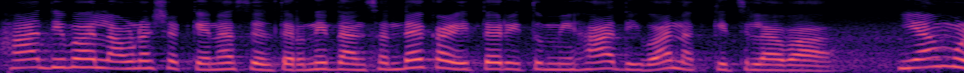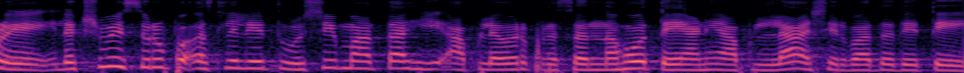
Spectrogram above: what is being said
हा दिवा लावणं शक्य नसेल तर निदान संध्याकाळी तरी तुम्ही हा दिवा नक्कीच लावा. यामुळे लक्ष्मी स्वरूप असलेली तुळशी माता ही आपल्यावर प्रसन्न होते आणि आपल्याला आशीर्वाद देते.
